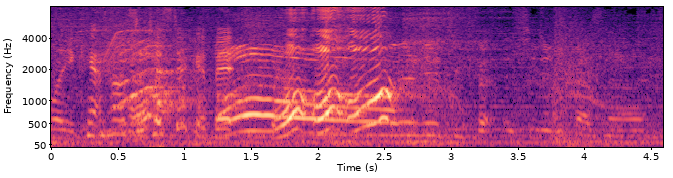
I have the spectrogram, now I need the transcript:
Well, you can't have a statistic if it. Oh! Oh, oh, She did it too fa- She did it fast now.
